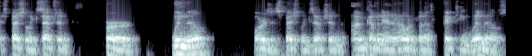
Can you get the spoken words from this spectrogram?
a special exception per windmill? Or is it special exception, I'm coming in and I wanna put up fifteen windmills?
